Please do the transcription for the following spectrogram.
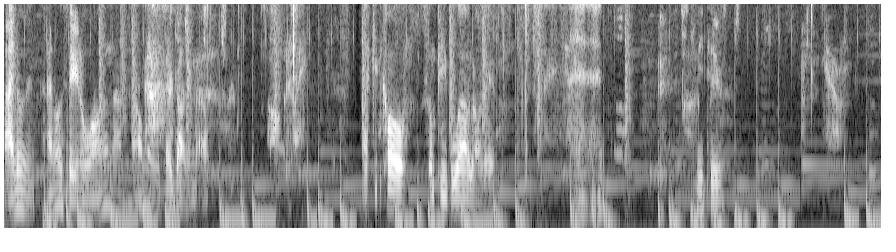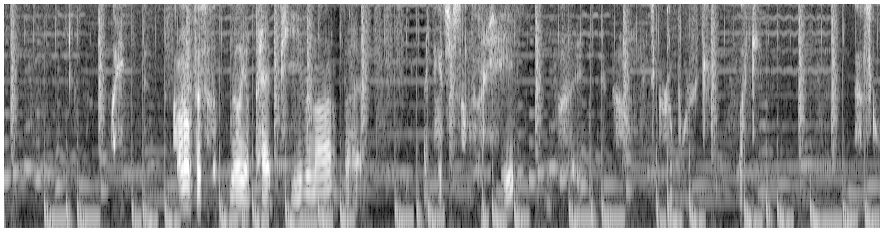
I don't I don't say it a lot. I, don't know what they're talking about. Oh, I, I can call some people out on it. Me too. Yeah. I, I don't know if this is a, really a pet peeve or not, but think it's just something I hate. But um, it's group work. Like at school,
